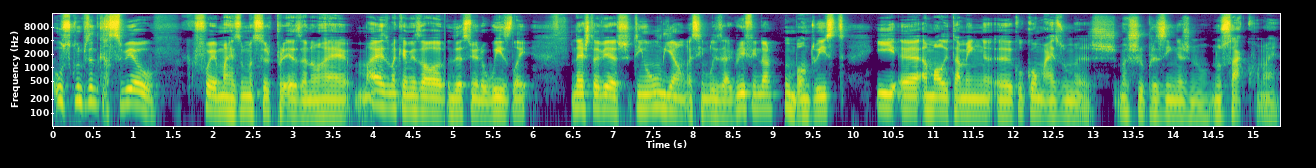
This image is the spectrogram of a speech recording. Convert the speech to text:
O segundo presente que recebeu, que foi mais uma surpresa, não é? Mais uma camisola da senhora Weasley Desta vez tinha um leão a simbolizar Gryffindor, um bom twist. E uh, a Molly também uh, colocou mais umas, umas surpresinhas no, no saco, não é?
